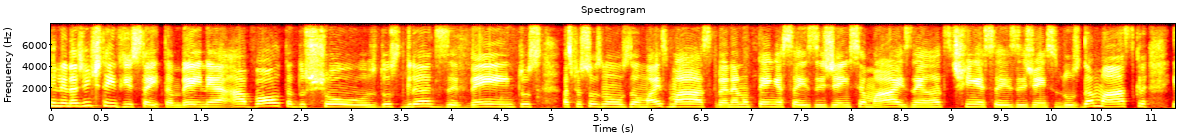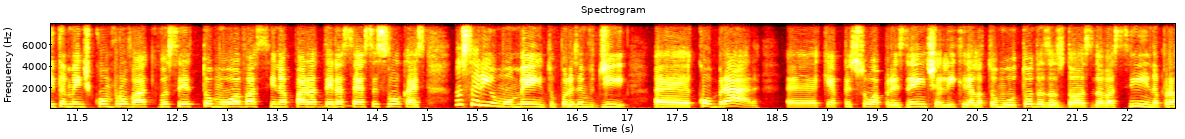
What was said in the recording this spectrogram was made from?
Helena, a gente tem visto aí também, né, a volta dos shows, dos grandes eventos, as pessoas não usam mais máscara, né, não tem essa exigência mais, né, antes tinha essa exigência do uso da máscara e também de comprovar que você tomou a vacina para ter acesso a esses locais. Não seria o momento, por exemplo, de é, cobrar é, que a pessoa presente ali, que ela tomou todas as doses da vacina para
